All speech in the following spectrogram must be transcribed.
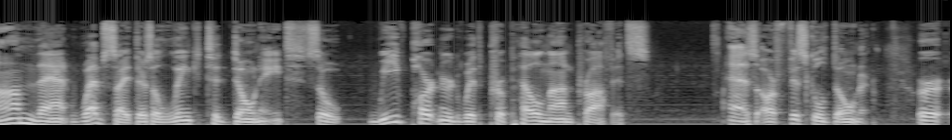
on that website, there's a link to donate. So we've partnered with Propel Nonprofits as our fiscal donor or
